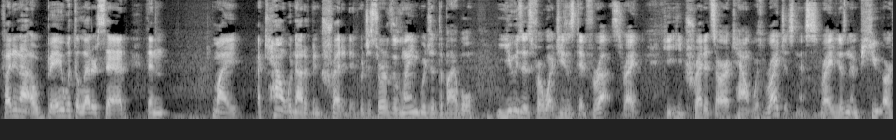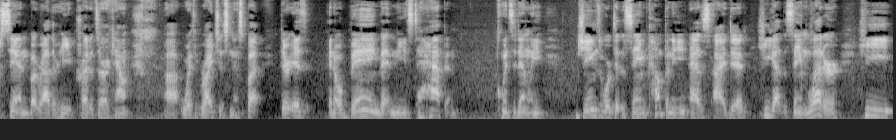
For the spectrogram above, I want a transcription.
If I did not obey what the letter said, then my account would not have been credited, which is sort of the language that the Bible uses for what Jesus did for us, right? He, he credits our account with righteousness, right? He doesn't impute our sin, but rather he credits our account uh, with righteousness. But there is an obeying that needs to happen. Coincidentally, James worked at the same company as I did. He got the same letter. He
